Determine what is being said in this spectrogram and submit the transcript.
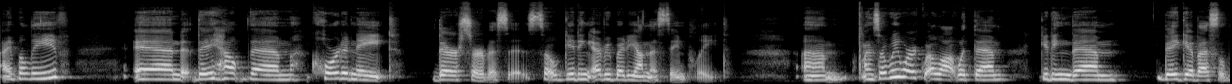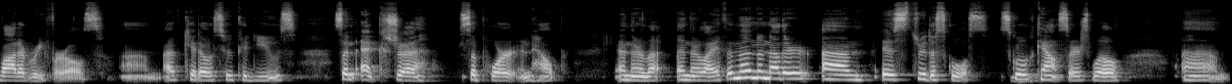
I believe. And they help them coordinate their services. So getting everybody on the same plate. Um, and so we work a lot with them, getting them, they give us a lot of referrals um, of kiddos who could use some extra support and help in their, li- in their life. And then another um, is through the schools. School counselors will um,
